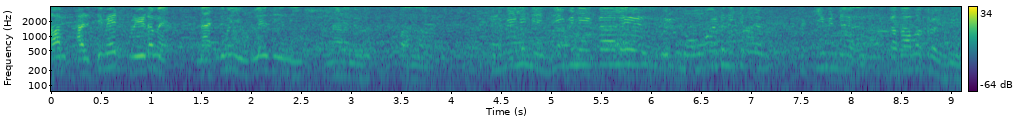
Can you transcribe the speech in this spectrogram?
ആ അൾട്ടിമേറ്റ് ഫ്രീഡമെ മാക്സിമം യൂട്ടിലൈസ് ചെയ്യുന്ന എന്നാണ് എന്നോട് പറഞ്ഞത്. സിനിമയിലെ നജീബിനേക്കാൾ ഒരു നോവായിട്ട് നിൽക്കുന്ന ഹക്കീമിന്റെ കഥാപാത്രമായിരുന്നു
